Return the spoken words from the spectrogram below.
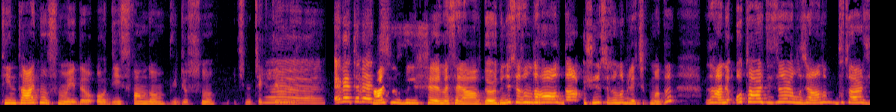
Teen Titans mıydı o DC fandom videosu için çektiğimiz? Evet evet. Titans dizisi mesela dördüncü sezon daha aldı. Üçüncü sezonu bile çıkmadı. Hani o tarz diziler alacağını bu tarz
